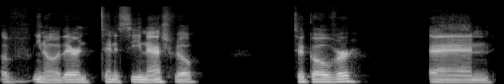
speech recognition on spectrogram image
of, you know, they're in Tennessee, Nashville, took over, and,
